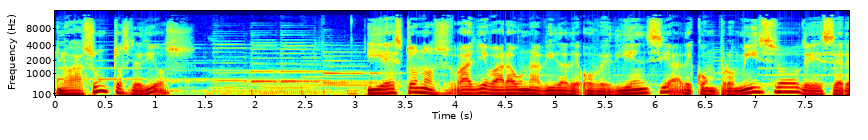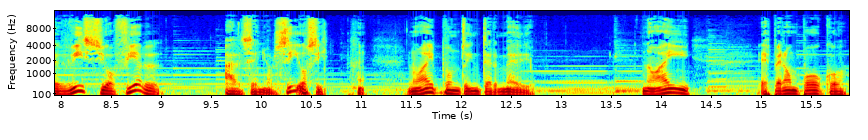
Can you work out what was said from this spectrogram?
en los asuntos de Dios. Y esto nos va a llevar a una vida de obediencia, de compromiso, de servicio fiel al Señor, sí o sí. No hay punto intermedio. No hay, espera un poco.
